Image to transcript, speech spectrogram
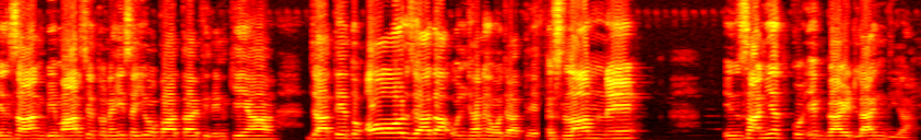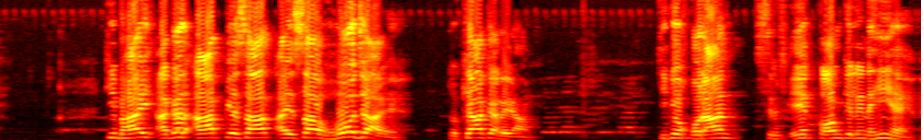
इंसान बीमार से तो नहीं सही हो पाता है, फिर इनके यहाँ जाते हैं तो और ज़्यादा उलझने हो जाते हैं। इस्लाम ने इंसानियत को एक गाइडलाइन दिया कि भाई, अगर आपके साथ ऐसा हो जाए तो क्या करें आप? क्योंकि कुरान सिर्फ़ एक कौम के लिए नहीं है।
